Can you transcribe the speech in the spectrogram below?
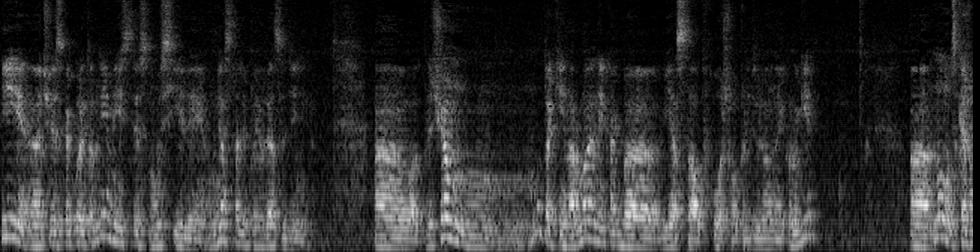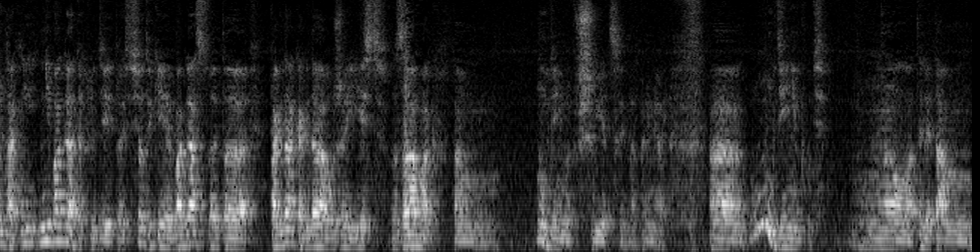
И э, через какое-то время, естественно, усилий, у меня стали появляться деньги. А, вот. Причем, ну, такие нормальные, как бы я стал вхож в определенные круги. А, ну, скажем так, не, не богатых людей. То есть все-таки богатство это тогда, когда уже есть замок, там, ну, где-нибудь в Швеции, например, а, ну, где-нибудь, вот, или там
